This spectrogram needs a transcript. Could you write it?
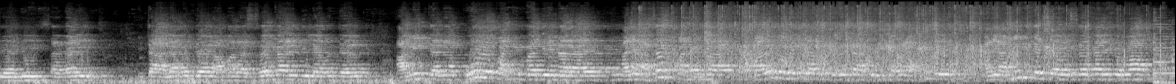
यांनी सगळी इथं आल्याबद्दल आम्हाला सहकार्य दिल्याबद्दल आम्ही त्यांना पूर्ण पाठिंबा देणार आहे. आणि असाच पाठिंबा बाळूमामाच्या आणि आम्ही त्यांच्यावर सहकार्य करू.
